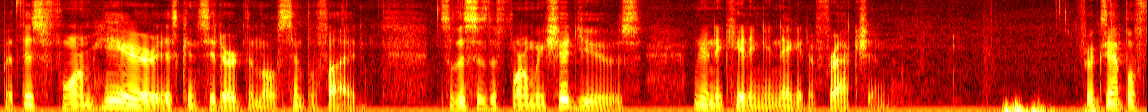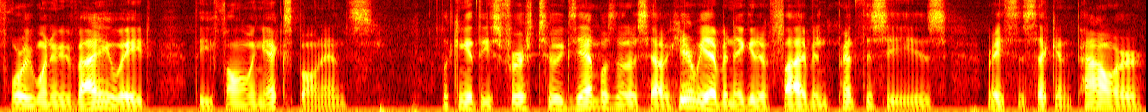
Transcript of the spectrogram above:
But this form here is considered the most simplified. So this is the form we should use when indicating a negative fraction. For example 4, we want to evaluate the following exponents. Looking at these first two examples, notice how here we have a negative 5 in parentheses, raised to the second power,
